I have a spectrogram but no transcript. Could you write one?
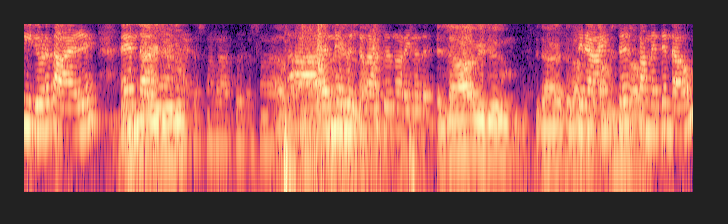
വീഡിയോയുടെ താഴെ എന്താ? എല്ലാ വീഡിയോയിലും കൃഷ്ണദാസ് കൃഷ്ണദാസ്. ആ തന്നെ കൃഷ്ണദാസ് എന്ന് പറയുന്നത്. എല്ലാ വീഡിയോയിലും സ്ഥിരമായിട്ട്. കമന്റ് ഉണ്ടാവും.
